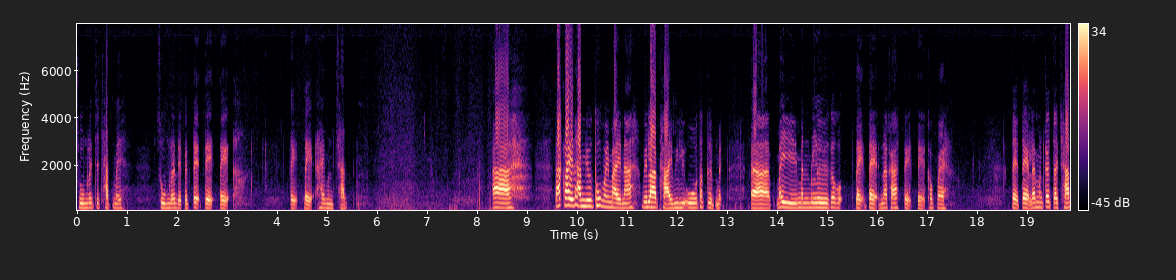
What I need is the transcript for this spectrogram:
ซูมแล้วจะชัดไหม ซูมแล้วเดี๋ยวก็เตะเตะเตะเตะเตะให้มันชัด อ่า ถ้าใครทำ YouTube ใหม่ ๆ นะ เวลาถ่ายวิดีโอถ้าเกิดไม่อ่าไม่มันเบลอก็เตะเตะนะคะ เตะเตะเข้าไปแตะๆแล้วมันก็จะชัด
